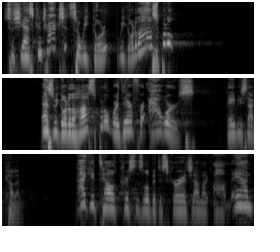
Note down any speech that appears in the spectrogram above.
So she has contractions. So we go, we go to the hospital. As we go to the hospital, we're there for hours. Baby's not coming. I could tell Kristen's a little bit discouraged. and I'm like, oh man.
